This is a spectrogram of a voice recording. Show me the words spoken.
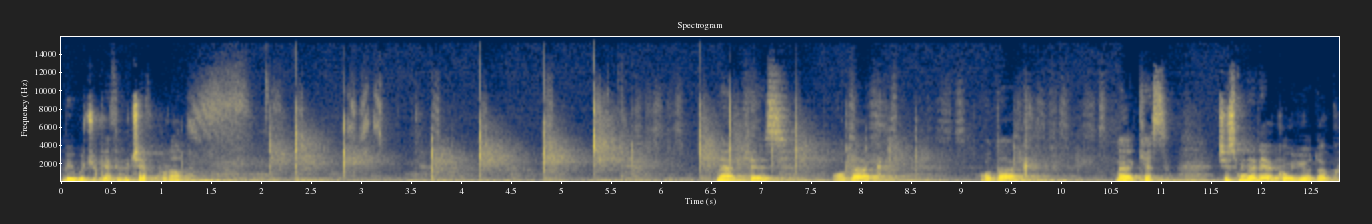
bir buçuk F'i 3 F kuralı. Merkez, odak, odak, merkez. Cismi nereye koyuyorduk?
